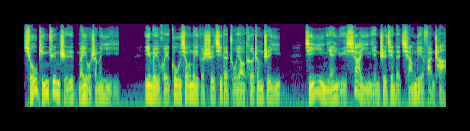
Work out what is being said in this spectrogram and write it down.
求平均值没有什么意义，因为会勾销那个时期的主要特征之一，即一年与下一年之间的强烈反差。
